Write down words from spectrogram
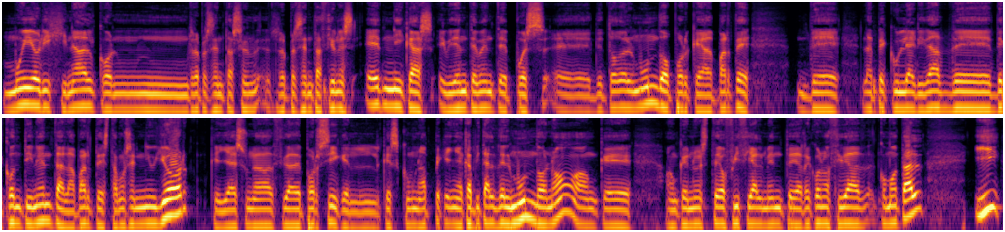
muy original, con representaciones étnicas, evidentemente, pues eh, de todo el mundo, porque aparte de la peculiaridad de, Continental, aparte estamos en New York, que ya es una ciudad de por sí, que, es como una pequeña capital del mundo, ¿no? Aunque, aunque no esté oficialmente reconocida como tal. Y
